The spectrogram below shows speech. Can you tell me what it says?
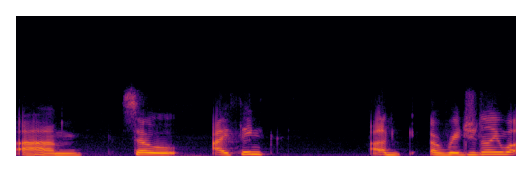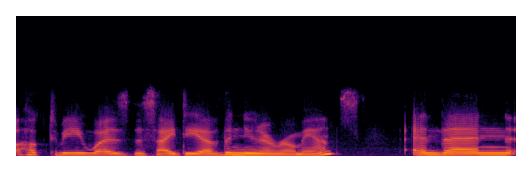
Um, so I think uh, originally what hooked me was this idea of the Nuna romance, and then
